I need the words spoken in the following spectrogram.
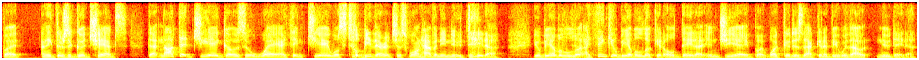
But I think there's a good chance that not that GA goes away. I think GA will still be there. It just won't have any new data. You'll be able to look, I think you'll be able to look at old data in GA, but what good is that going to be without new data?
